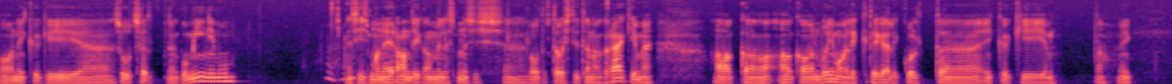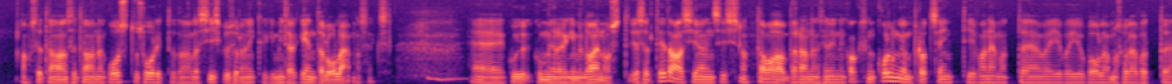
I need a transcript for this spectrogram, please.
on ikkagi suhteliselt nagu miinimum. Mm, -hmm. siis mõne erandiga, millest me siis loodetavasti täna ka räägime, aga, aga on võimalik tegelikult ikkagi noh, noh, seda, seda nagu ostu sooritada alles siis, kui sul on ikkagi midagi endal olemas, eks kui, kui me räägime laenust ja sealt edasi on siis noh, tavapärane selline kakskümmend, kolmkümmend protsenti vanemate või, või juba olemasolevate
